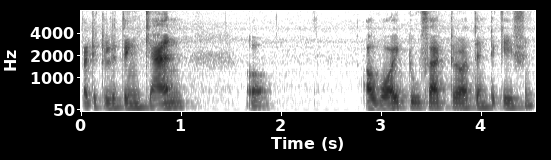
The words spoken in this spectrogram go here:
particular thing can uh, avoid two factor authentication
